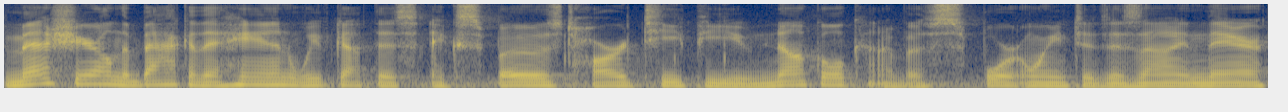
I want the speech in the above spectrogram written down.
Mesh here on the back of the hand, we've got this exposed hard TPU knuckle, kind of a sport-oriented design there.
